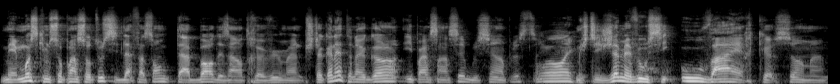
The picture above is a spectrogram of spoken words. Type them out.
Mais moi, ce qui me surprend surtout, c'est de la façon que tu abordes des entrevues, man. Puis je te connais, t'es un gars hyper sensible aussi en plus. Ouais, ouais. Mais je t'ai jamais vu aussi ouvert que ça, man.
